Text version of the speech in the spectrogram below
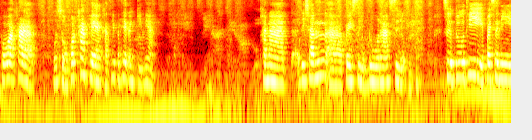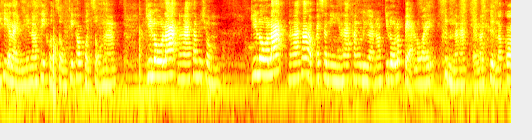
เพราะว่าค่าขนส่งค่อนข้างแพงค่ะที่ประเทศอังกฤษเนี่ยขนาดดิฉันไปสืบดูนะคะสืบ สืบดูที่ไปรษณีย์ที่อะไรอย่างนี้เนาะที่ขนส่งที่เข้าขนส่งนะคะกิโลละนะคะท่านผู้ชม กิโลละนะคะถ้าไปรษณีย์นะคะทางเรือเนาะกิโลละแปดร้อยขึ้นนะคะแปดร้อยขึ้นแล้วก็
